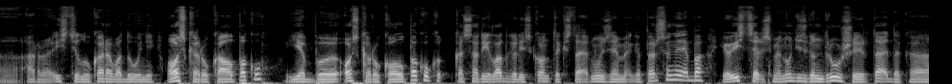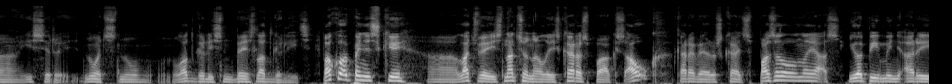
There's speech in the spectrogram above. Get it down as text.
ar izcilu karavadūņi Oskaru Kalpaku, jeb Oskaru Kolpaku, kas arī latgaļas kontekstā ir nozīmīga personība, jo izcelsme nu diezgan drūši ir tāda, ka viņš ir nocis nu, nu latgaļas un bijis latgaļīts. Pakopeniski Latvijas nacionālais karaspāks aug, karavēru skaits pazelinājās, jo pīmiņa arī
